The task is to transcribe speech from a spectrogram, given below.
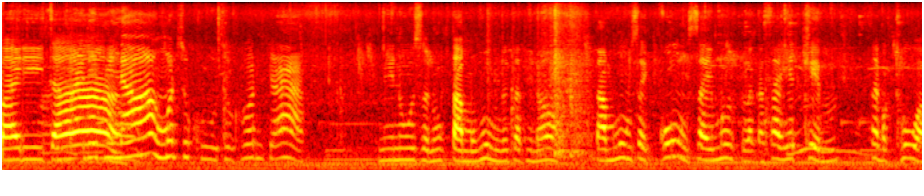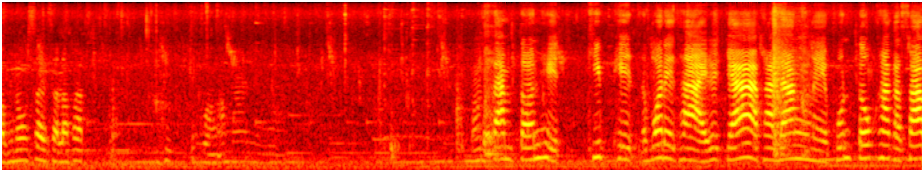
บายดีจ้าสวัสดีพี่น้องหมดสุขูทุกคนจ้า เมนูสนุกตำหุ่งเลยจ้ะพี่น้องตำหุ่งใส่กุ้งใส่หมึกแล้วก็ใส่เห็ดเข็ม ใส่บักถั่วพี่น้องใส่สารพัดหวงเอามาเลยตอนตามตอนเห็ดคลิปเห็ดแล้วบ่ได้ถ่ายด้วยจ้าพาดังแหน่พ้นตกห้ากระเซ้า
